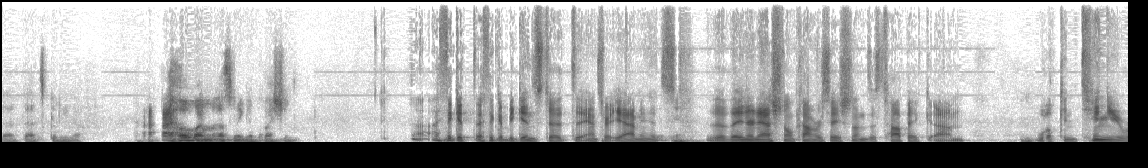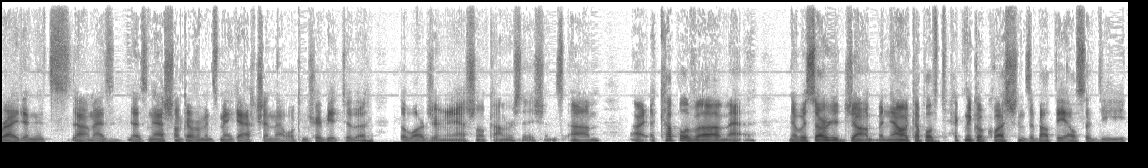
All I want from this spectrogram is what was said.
that that's good enough. I, I hope I'm answering a question. I think it. I think it begins to to answer it. Yeah, I mean, it's yeah. the, the international conversation on this topic. Um, will continue, right? And it's um, as as national governments make action that will contribute to the the larger international conversations. Um, all right, a couple of um, now we started to jump, but now a couple of technical questions about the ELSA D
